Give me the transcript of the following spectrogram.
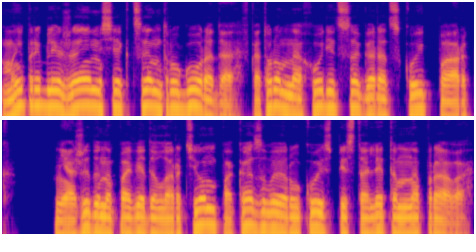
Мы приближаемся к центру города, в котором находится городской парк. Неожиданно поведал Артем, показывая рукой с пистолетом направо.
